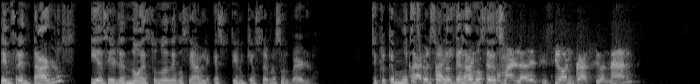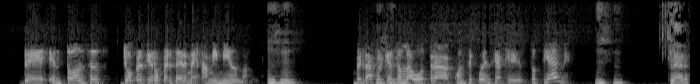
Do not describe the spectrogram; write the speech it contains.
enfrentarlos y decirles no, esto no es negociable, esto tiene que usted resolverlo. Yo creo que muchas personas dejamos tengo que tomar la decisión racional de entonces yo prefiero perderme a mí misma. ¿Verdad? Porque esa es la otra consecuencia que esto tiene. Claro.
